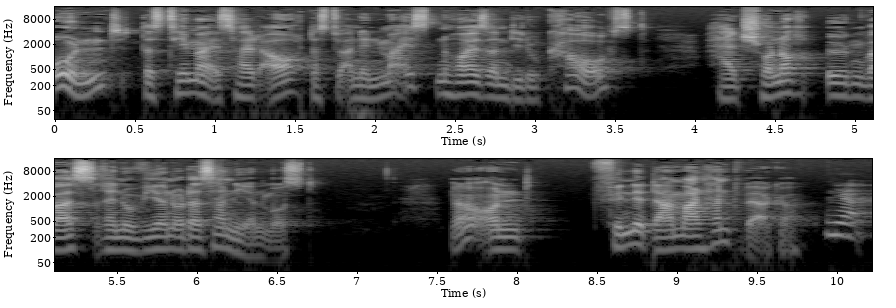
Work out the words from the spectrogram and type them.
Und das Thema ist halt auch, dass du an den meisten Häusern, die du kaufst, halt schon noch irgendwas renovieren oder sanieren musst. Ne? Und finde da mal Handwerker. Ja.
